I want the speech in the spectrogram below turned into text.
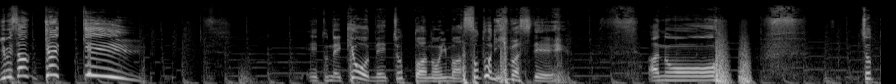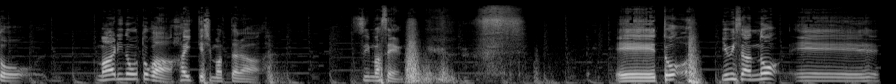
ユミさん元気。えっ、ー、とね今日ねちょっとあの今外にいましてあのー、ちょっと周りの音が入ってしまったらすいません。えっとユミさんの、え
